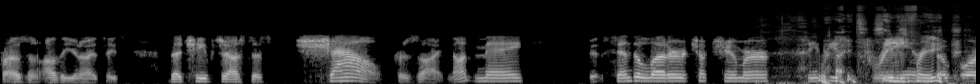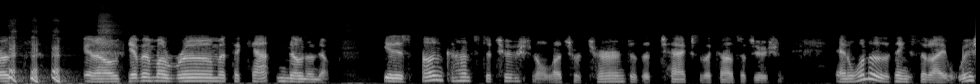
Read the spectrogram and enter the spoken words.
President of the United States, the Chief Justice shall preside, not may. Send a letter, Chuck Schumer, see if right. he's free, free and so forth. you know, give him a room at the cap. No, no, no. It is unconstitutional. Let's return to the text of the Constitution. And one of the things that I wish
